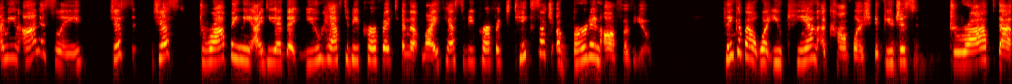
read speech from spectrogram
i mean honestly just just dropping the idea that you have to be perfect and that life has to be perfect takes such a burden off of you think about what you can accomplish if you just drop that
